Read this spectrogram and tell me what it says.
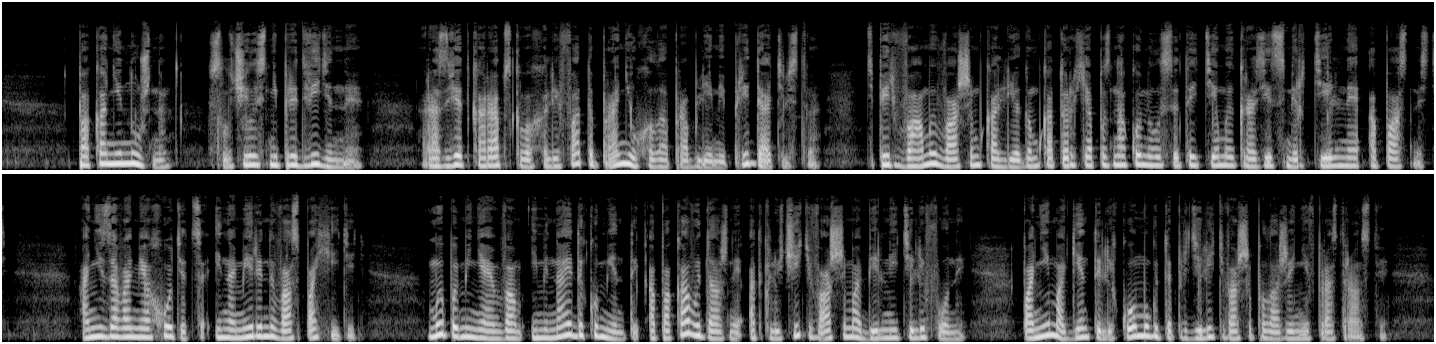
Пока не нужно случилось непредвиденное. Разведка арабского халифата пронюхала о проблеме предательства. Теперь вам и вашим коллегам, которых я познакомила с этой темой, грозит смертельная опасность. Они за вами охотятся и намерены вас похитить. Мы поменяем вам имена и документы, а пока вы должны отключить ваши мобильные телефоны. По ним агенты легко могут определить ваше положение в пространстве.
